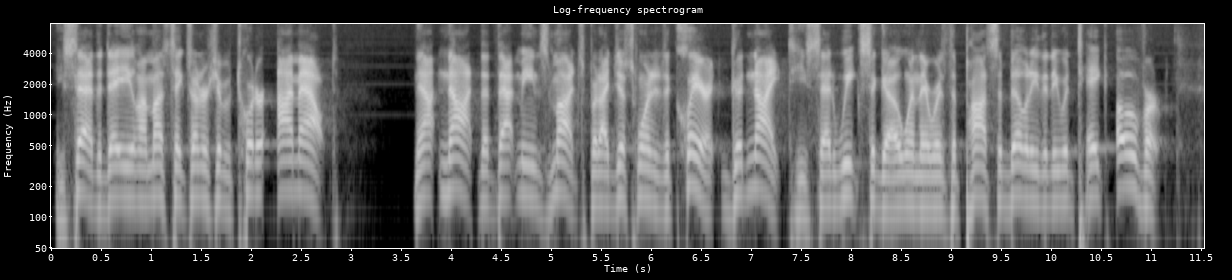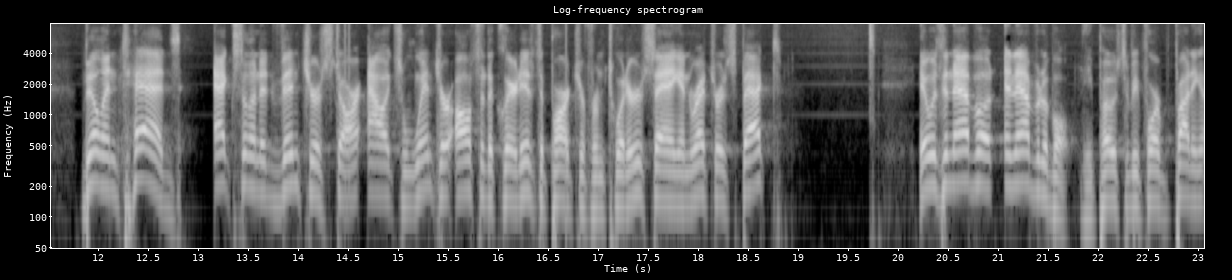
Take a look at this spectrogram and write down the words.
He said, the day Elon Musk takes ownership of Twitter, I'm out. Now, not that that means much, but I just wanted to clear it. Good night, he said weeks ago when there was the possibility that he would take over. Bill and Ted's excellent adventure star Alex Winter also declared his departure from Twitter, saying, in retrospect, it was inev- inevitable. He posted before providing,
